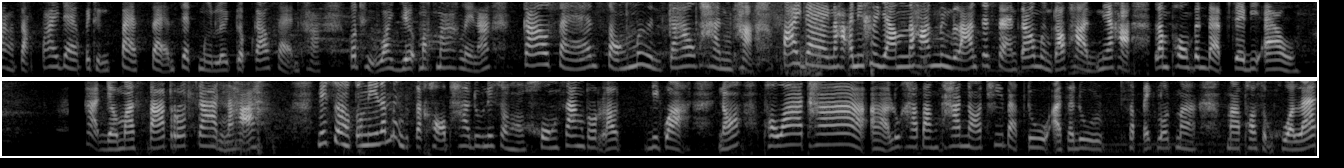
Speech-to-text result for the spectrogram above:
ต่างจากป้ายแดงไปถึง 8 7 0 0 0 0 เลยเกือบ 9 0 0 0 0 ค่ะ ก็ถือว่าเยอะมากๆเลยนะ 9 2 9 0 0 0 ค่ะ ป้ายแดงนะคะ อันนี้คือย้ำนะคะ1 7 9 9 9 0 0 0เนี่ยค่ะลำโพงเป็นแบบ JBL ค่ะเดี๋ยวมาสตาร์ทรถกันนะคะ ในส่วนของตรงนี้น้ำหนึ่งจะขอพาดูในส่วนของโครงสร้างรถแล้วดีกว่าเนาะเพราะว่าถ้าลูกค้าบางท่านเนาะที่แบบดูอาจจะดูสเปครถมามาพอสมควรแล้ว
